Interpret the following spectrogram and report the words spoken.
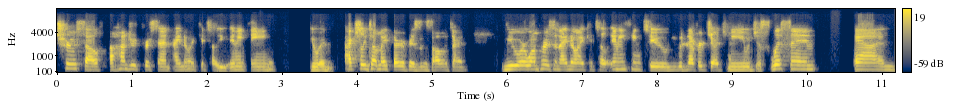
true self 100%. I know I could tell you anything. You would actually tell my therapist this all the time. You are one person I know I could tell anything to. You would never judge me. You would just listen. And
